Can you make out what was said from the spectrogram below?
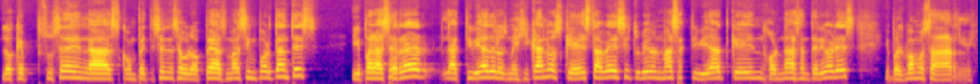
lo que sucede en las competiciones europeas más importantes y para cerrar, la actividad de los mexicanos, que esta vez sí tuvieron más actividad que en jornadas anteriores, y pues vamos a darle.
